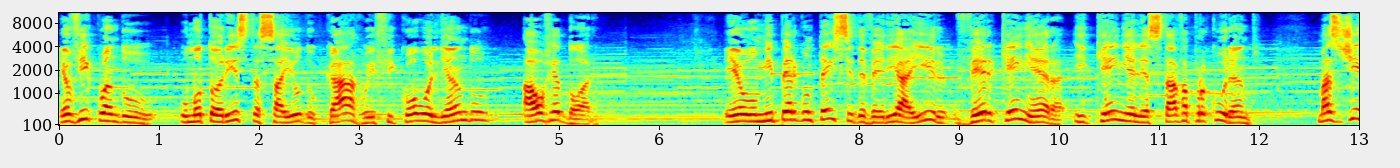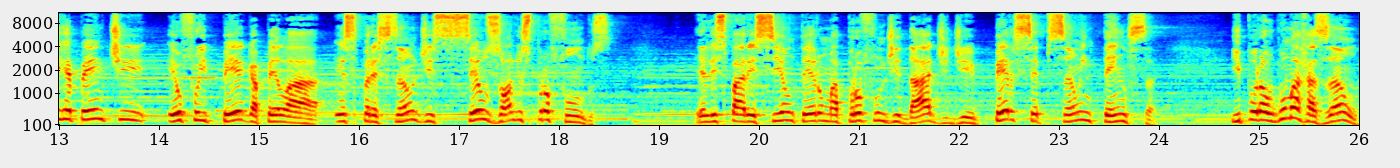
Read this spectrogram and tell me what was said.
Eu vi quando o motorista saiu do carro e ficou olhando ao redor. Eu me perguntei se deveria ir ver quem era e quem ele estava procurando, mas de repente eu fui pega pela expressão de seus olhos profundos eles pareciam ter uma profundidade de percepção intensa. E por alguma razão,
